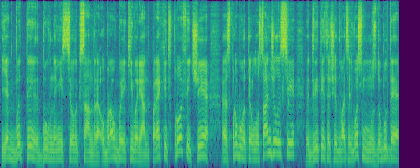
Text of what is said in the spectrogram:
якби ти був на місці Олександра, обрав би який варіант? Перехід в профі чи е, спробувати у Лос-Анджелесі в 2028-му здобути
